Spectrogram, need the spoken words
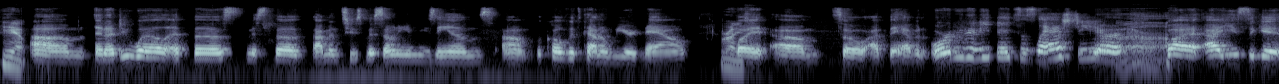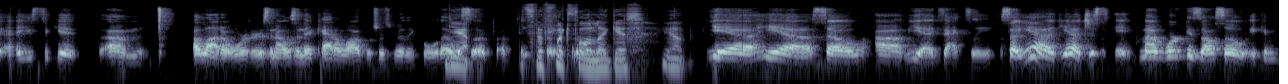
Yeah. Um, and I do well at the Smith. The I'm in two Smithsonian museums. Um, the COVID's kind of weird now, Right. But um, so I, they haven't ordered anything since last year. Uh. But I used to get I used to get um, a lot of orders, and I was in their catalog, which was really cool. That yeah. was a, a it's the footfall, I guess. Yeah. Yeah, yeah. So, um, yeah, exactly. So, yeah, yeah. Just it, my work is also it can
